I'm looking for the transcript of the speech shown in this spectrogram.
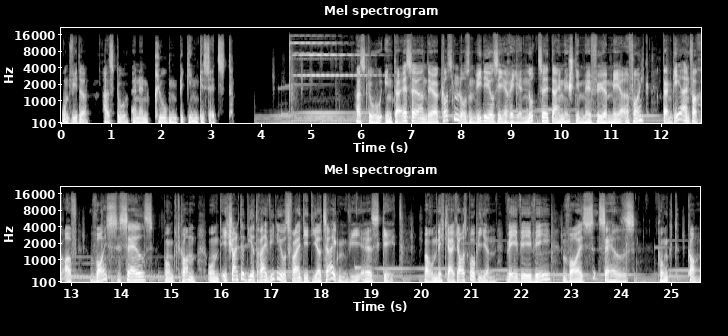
Und wieder hast du einen klugen Beginn gesetzt. Hast du Interesse an der kostenlosen Videoserie Nutze deine Stimme für mehr Erfolg? Dann geh einfach auf voicesales.com www.ecom und ich schalte dir drei Videos frei, die dir zeigen, wie es geht. Warum nicht gleich ausprobieren? www.voicesales.com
